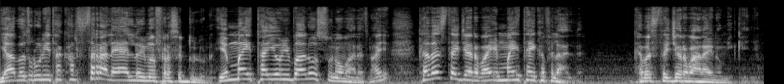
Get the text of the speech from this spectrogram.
ያ በጥሩ ሁኔታ ካልተሰራ ላይ ያለው የመፍረስ እድሉ ነው። የማይታየው የሚባለው እሱ ነው ማለት ነው። ከበስተጀርባ የማይታይ ክፍል አለ። ከበስተጀርባ ላይ ነው የሚገኘው።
